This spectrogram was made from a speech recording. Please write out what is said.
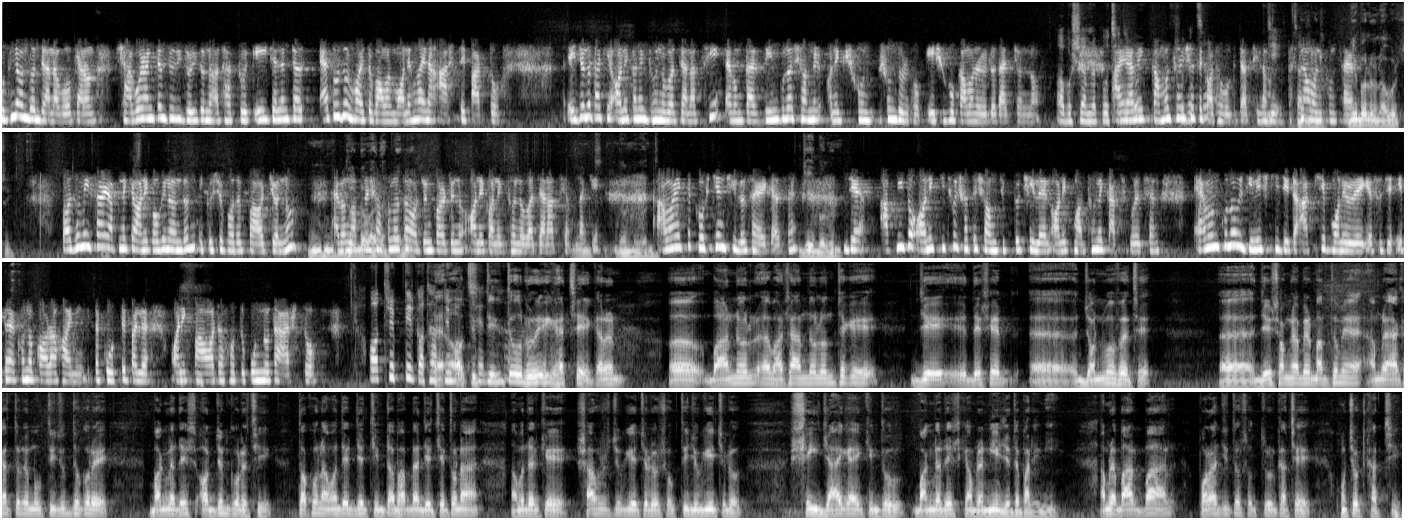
অভিনন্দন জানাব। কারণ সাগর আঙ্কেল যদি জড়িত না থাকতো এই চ্যানেলটা এত দূর হয়তো আমার মনে হয় না আসতে পারতো। এই জন্য তাকে অনেক অনেক ধন্যবাদ জানাচ্ছি এবং তার দিনগুলো সামনে অনেক সুন- সুন্দর হোক। এই শুভ কামনা রইল তার জন্য। অবশ্যই আমরা পৌঁছে আমি কামল স্যারের সাথে কথা বলতে চাচ্ছিলাম। আসসালাম আসসালামু আলাইকুম স্যার। জি বলুন অবশ্যই। প্রথমেই স্যার আপনাকে অনেক অভিনন্দন একুশে পদক পাওয়ার জন্য এবং আপনার সফলতা অর্জন করার জন্য অনেক অনেক ধন্যবাদ জানাচ্ছি আপনাকে। আমার একটা কোশ্চেন ছিল স্যারের কাছে যে আপনি তো অনেক কিছুর সাথে সংযুক্ত ছিলেন অনেক মাধ্যমে কাজ করেছেন। এমন কোনো জিনিস কি যেটা আক্ষেপ মনে রয়ে গেছে যে এটা এখনও করা হয়নি? এটা করতে পারলে অনেক পাওয়াটা হতো পূর্ণতা আসতো। অতৃপ্তির কথা আপনি হ্যাঁ, বলছেন। অতৃপ্তি তো রয়ে গেছে কারণ বায়ান্নর ভাষা আন্দোলন থেকে যে দেশের জন্ম হয়েছে যে সংগ্রামের মাধ্যমে আমরা একাত্তরে মুক্তিযুদ্ধ করে বাংলাদেশ অর্জন করেছি, তখন আমাদের যে চিন্তা ভাবনা যে চেতনা আমাদেরকে সাহস জুগিয়েছিল, শক্তি জুগিয়েছিল, সেই জায়গায় কিন্তু বাংলাদেশকে আমরা নিয়ে যেতে পারিনি। আমরা বারবার পরাজিত শত্রুর কাছে হোঁচট খাচ্ছি।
